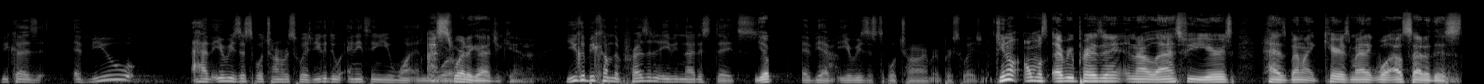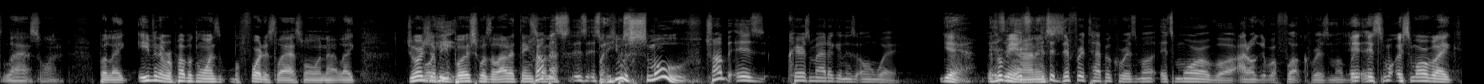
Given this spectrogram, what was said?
Because if you have irresistible charm and persuasion, you can do anything you want in the I world. I swear to God, you can. you could become the president of the United States. Yep. If you have irresistible charm and persuasion. Do you know almost every president in our last few years has been like charismatic? Well, outside of this last one, but like even the Republican ones before this last one were not like George Well, W. Bush was a lot of things, Trump is- is- is- but he was smooth. Trump is charismatic in his own way. Yeah, if It's, we're being it's- honest, it's a different type of charisma. It's more of a I don't give a fuck charisma. But it, it's more, it's more of like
